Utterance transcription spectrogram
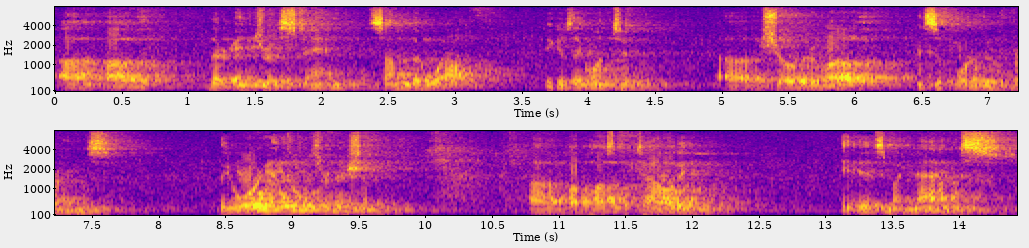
uh, of their interest and some of their wealth because they want to uh, show their love and support of their friends. The Oriental tradition uh, of hospitality is magnanimous.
